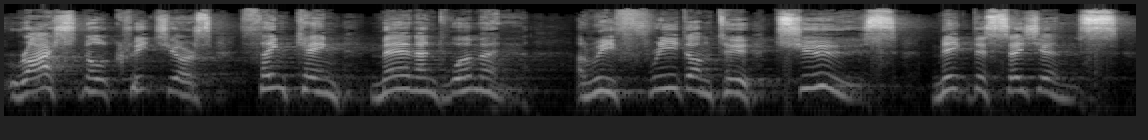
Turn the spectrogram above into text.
rational creatures, thinking men and women, and we freedom to choose, make decisions,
